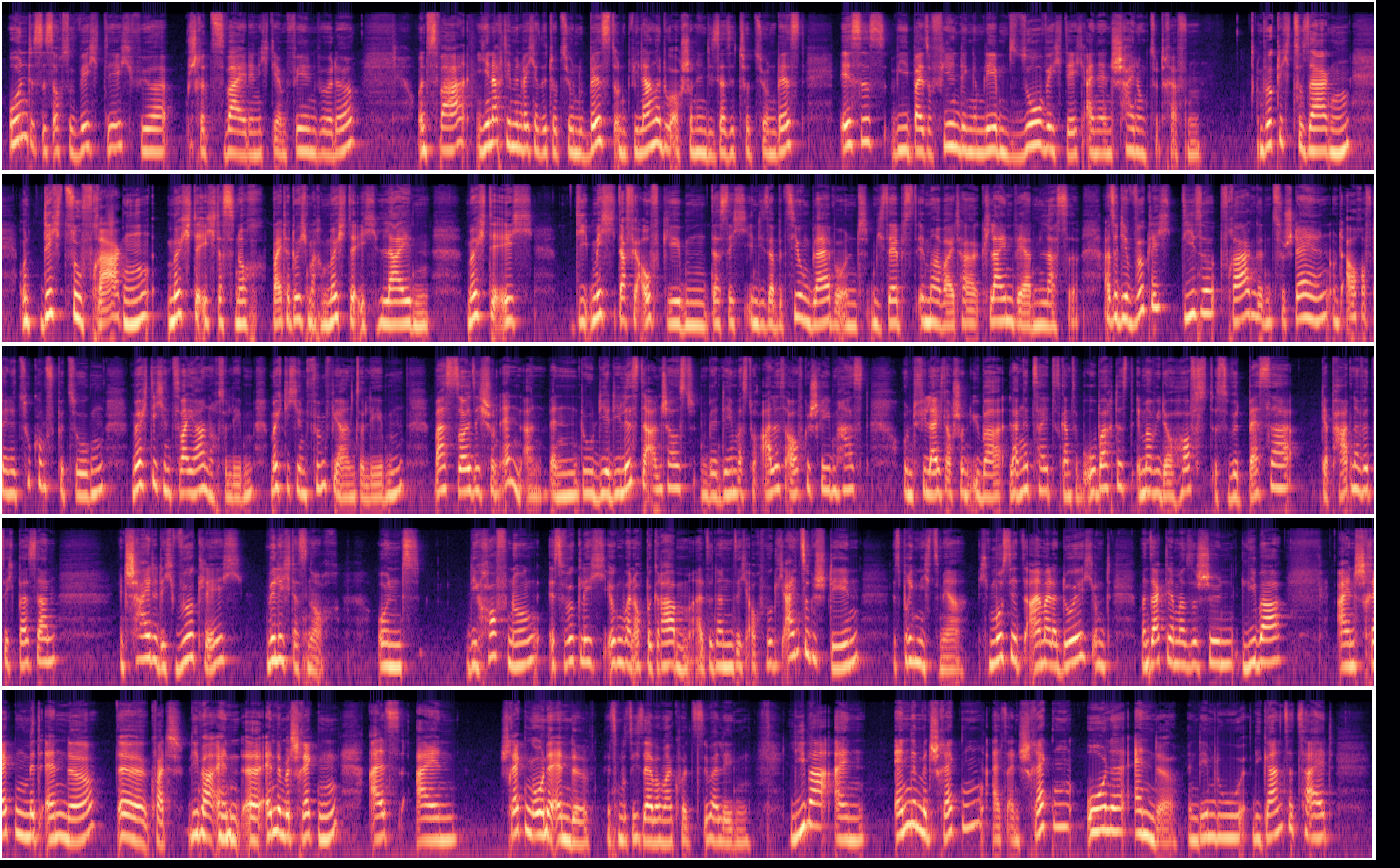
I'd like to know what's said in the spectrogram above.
und es ist auch so wichtig für Schritt zwei, den ich dir empfehlen würde. Und zwar, je nachdem, in welcher Situation du bist und wie lange du auch schon in dieser Situation bist, ist es, wie bei so vielen Dingen im Leben, so wichtig, eine Entscheidung zu treffen. Wirklich zu sagen und dich zu fragen, möchte ich das noch weiter durchmachen? Möchte ich leiden? Möchte ich mich dafür aufgeben, dass ich in dieser Beziehung bleibe und mich selbst immer weiter klein werden lasse. Also dir wirklich diese Fragen zu stellen und auch auf deine Zukunft bezogen, möchte ich in zwei Jahren noch so leben? Möchte ich in fünf Jahren so leben? Was soll sich schon ändern? Wenn du dir die Liste anschaust, bei dem, was du alles aufgeschrieben hast und vielleicht auch schon über lange Zeit das Ganze beobachtest, immer wieder hoffst, es wird besser, der Partner wird sich bessern, entscheide dich wirklich, will ich das noch? Und die Hoffnung ist wirklich irgendwann auch begraben. Also dann sich auch wirklich einzugestehen, es bringt nichts mehr. Ich muss jetzt einmal da durch und man sagt ja immer so schön, lieber ein Schrecken mit Ende, äh, Quatsch, lieber ein äh, Ende mit Schrecken als ein Schrecken ohne Ende. Jetzt muss ich selber mal kurz überlegen. Lieber ein Ende mit Schrecken als ein Schrecken ohne Ende, in dem du die ganze Zeit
